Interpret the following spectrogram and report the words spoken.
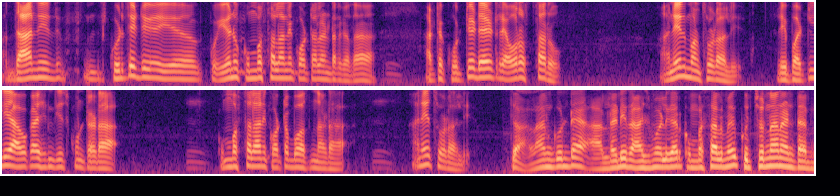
దాన్ని కొడితే ఏను కుంభస్థలాన్ని కొట్టాలంటారు కదా. అట్లా కొట్టే డైరెక్టర్ ఎవరు వస్తారు అనేది మనం చూడాలి. రేపు అట్లీ అవకాశం తీసుకుంటాడా? కుంభస్థలాన్ని కొట్టబోతున్నాడా? అనేది చూడాలి. సో అలా అనుకుంటే ఆల్రెడీ రాజమౌళి గారు కుంభస్థల మీద కూర్చున్నాను అంటాను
